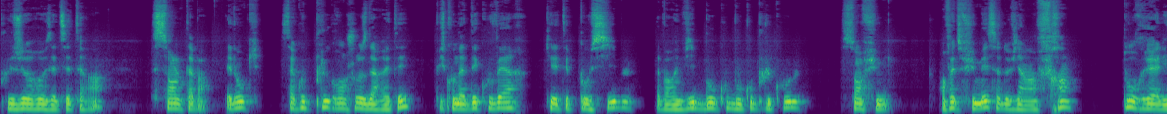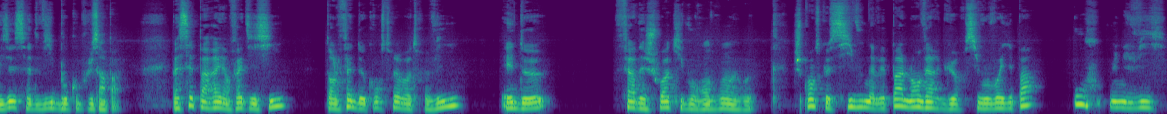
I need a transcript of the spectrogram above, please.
plus heureuse, etc., sans le tabac. Et donc, ça coûte plus grand chose d'arrêter, puisqu'on a découvert qu'il était possible d'avoir une vie beaucoup, beaucoup plus cool sans fumer. En fait, fumer, ça devient un frein pour réaliser cette vie beaucoup plus sympa. Ben, c'est pareil, en fait, ici, dans le fait de construire votre vie et de faire des choix qui vous rendront heureux. Je pense que si vous n'avez pas l'envergure, si vous voyez pas où une vie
